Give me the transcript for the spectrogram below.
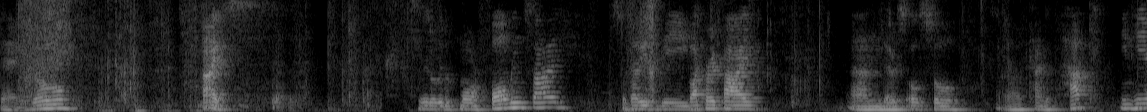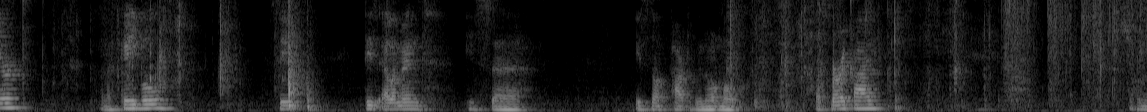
There you go. Nice. It's a little bit more foam inside. So that is the Raspberry Pi. And there's also a kind of hat in here and a cable. See, this element is uh, is not part of the normal Raspberry Pi some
